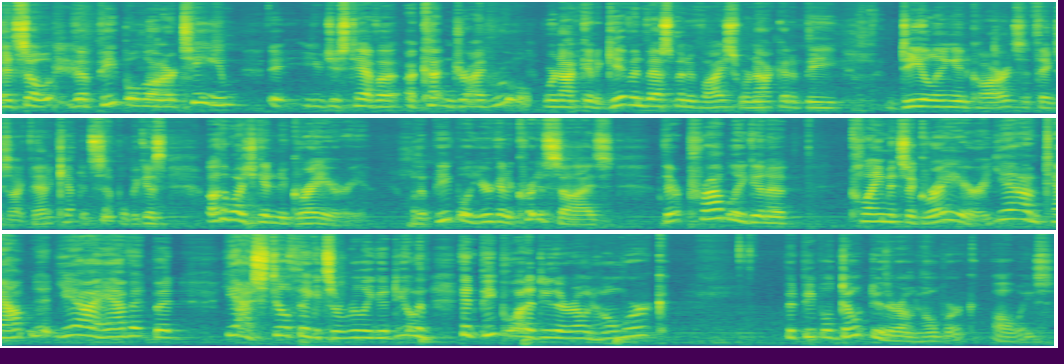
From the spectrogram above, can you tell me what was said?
And so the people on our team, you just have a, a cut and dried rule. We're not going to give investment advice. We're not going to be dealing in cards and things like that. It kept it simple because otherwise you get into gray area. The people you're going to criticize, they're probably going to claim it's a gray area. Yeah, I'm touting it. Yeah, I have it, but yeah, I still think it's a really good deal. And, and people ought to do their own homework. But people don't do their own homework always.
